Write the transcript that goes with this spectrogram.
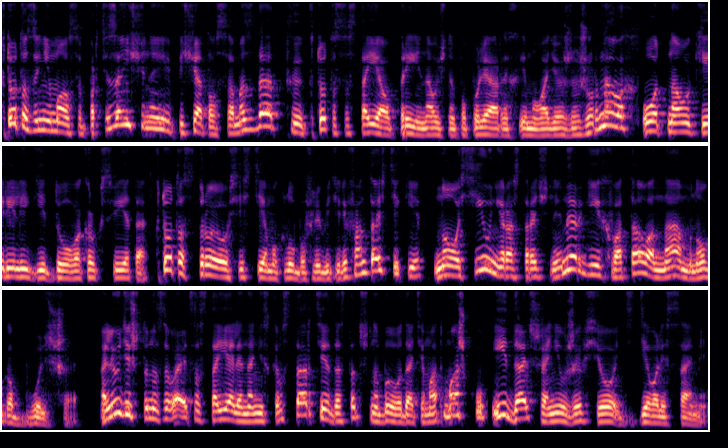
Кто-то занимался партизанщиной, печатал сам издат, кто-то состоял при научно-популярных и молодежных журналах от науки и религии до вокруг света, кто-то строил систему клубов любителей фантастики, но сил нерастраченной энергии хватало на много больше. А люди, что называется, стояли на низком старте, достаточно было дать им отмашку, и дальше они уже все сделали сами.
